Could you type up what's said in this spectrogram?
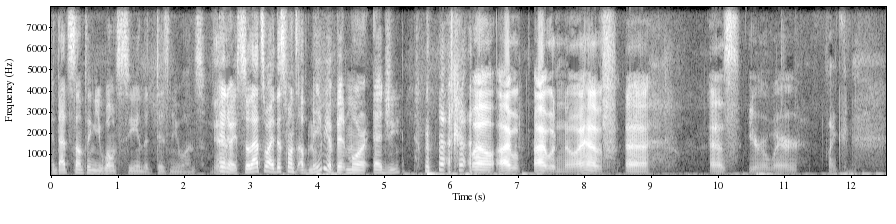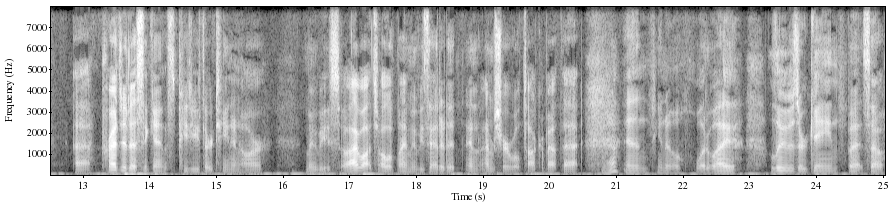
and that's something you won't see in the Disney ones. Yeah. Anyway, so that's why this one's a, maybe a bit more edgy. well, I, w- I wouldn't know. I have, uh, as you're aware, like uh, prejudice against PG-13 and R movies. So I watch all of my movies edited, and I'm sure we'll talk about that. Yeah. And you know, what do I lose or gain? But so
